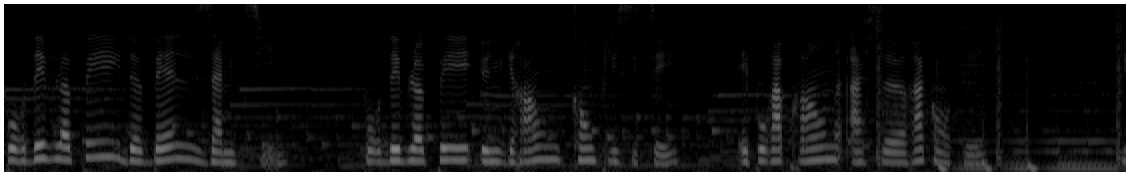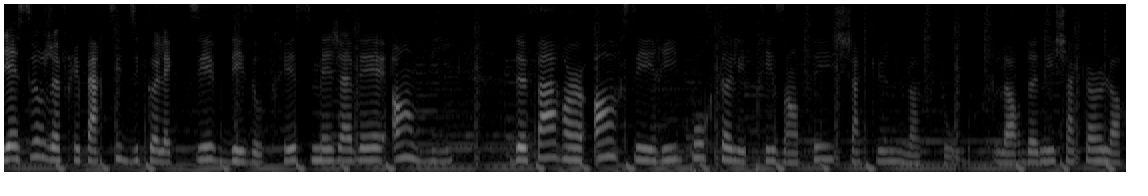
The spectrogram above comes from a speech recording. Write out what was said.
pour développer de belles amitiés, pour développer une grande complicité et pour apprendre à se raconter. Bien sûr, je ferai partie du collectif des autrices, mais j'avais envie de faire un hors-série pour te les présenter chacune leur tour, leur donner chacun leur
